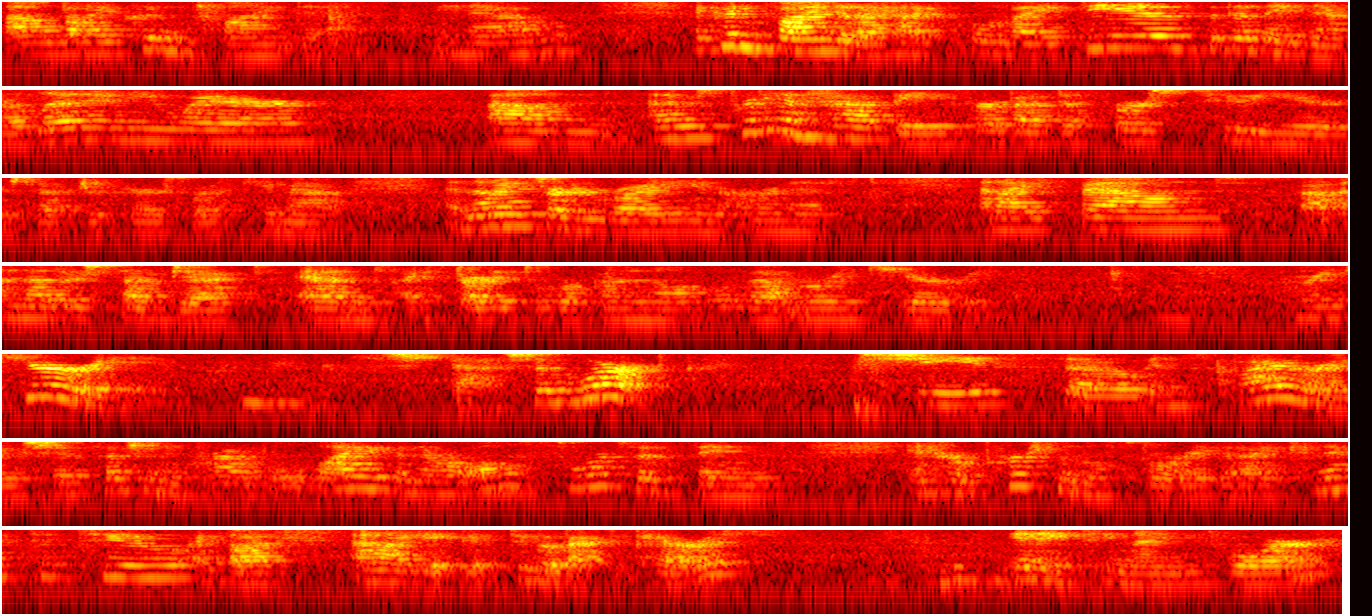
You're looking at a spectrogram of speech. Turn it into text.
Um, but I couldn't find it, you know? I couldn't find it. I had a couple of ideas, but then they never led anywhere. Um, and I was pretty unhappy for about the first two years after Paris Wife came out. And then I started writing in earnest. And I found uh, another subject, and I started to work on a novel about Marie Curie. Marie Curie, that should work. She's so inspiring. She had such an incredible life, and there were all sorts of things in her personal story that I connected to. I thought, and I get to go back to Paris in 1894.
